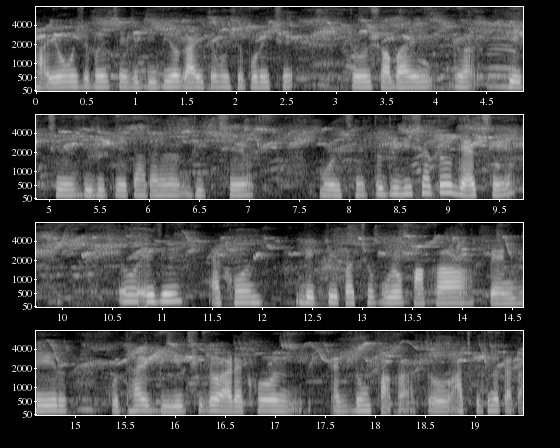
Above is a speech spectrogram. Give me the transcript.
ভাইও বসে পড়েছে যে দিদিও গাড়িতে বসে পড়েছে। তো সবাই দেখছে, দিদিকে টাটা দিচ্ছে, বলছে। তো দিদির সাথেও গেছে। তো এই যে এখন দেখতেই পাচ্ছ পুরো ফাঁকা প্যান্ডেল, কোথায় বিয়ে ছিল আর এখন একদম ফাঁকা। তো আজকের জন্য টাটা।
